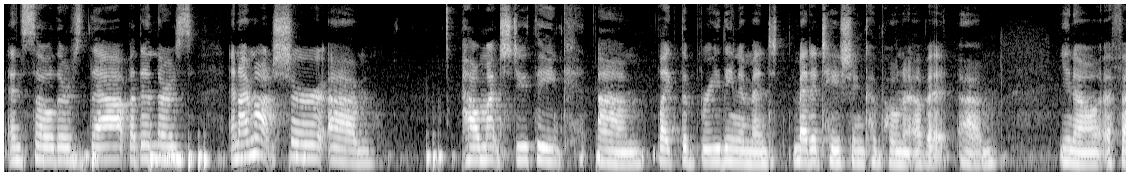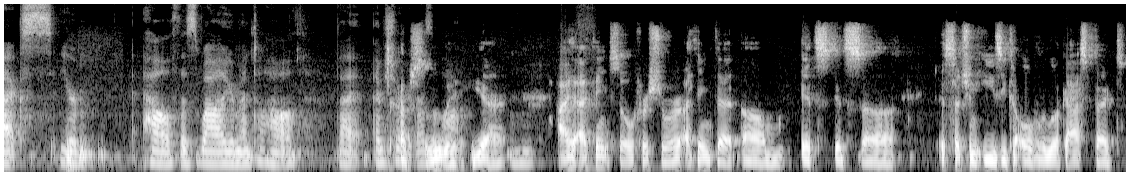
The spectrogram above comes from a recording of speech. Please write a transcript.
And so there's that, but then there's and I'm not sure um, how much do you think um, like the breathing and med- meditation component of it, um, you know, affects your health as well, your mental health. But I'm sure absolutely, yeah. Mm-hmm. I, I, think so for sure. I think that um, it's it's uh, it's such an easy to overlook aspect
